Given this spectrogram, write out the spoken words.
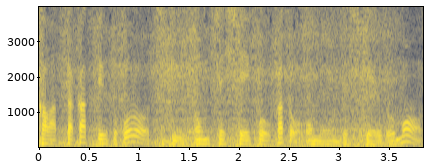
変わったかっていうところを次お見せしていこうかと思うんですけれども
